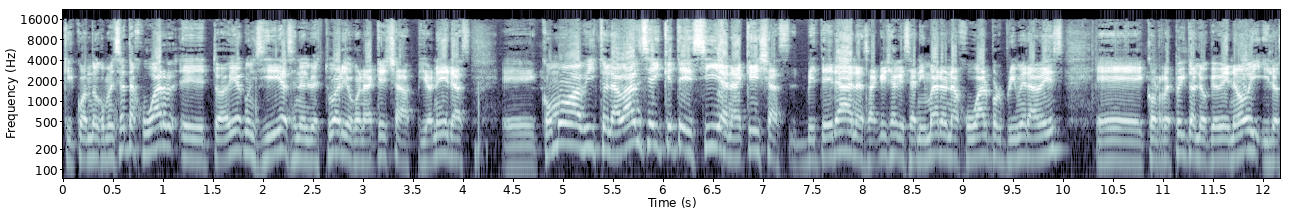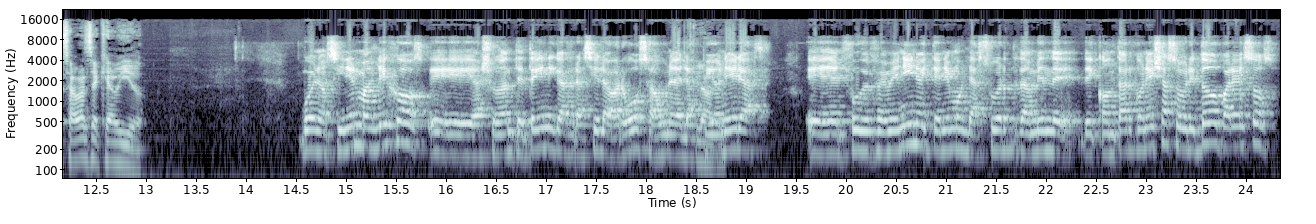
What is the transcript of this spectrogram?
que cuando comenzaste a jugar eh, todavía coincidías en el vestuario con aquellas pioneras. Eh, ¿Cómo has visto el avance y qué te decían aquellas veteranas, aquellas que se animaron a jugar por primera vez con respecto a lo que ven hoy y los avances que ha habido? Bueno, sin ir más lejos, eh, ayudante técnica es Graciela Barbosa, una de las pioneras eh, del fútbol femenino y tenemos la suerte también de, contar con ella, sobre todo para esos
